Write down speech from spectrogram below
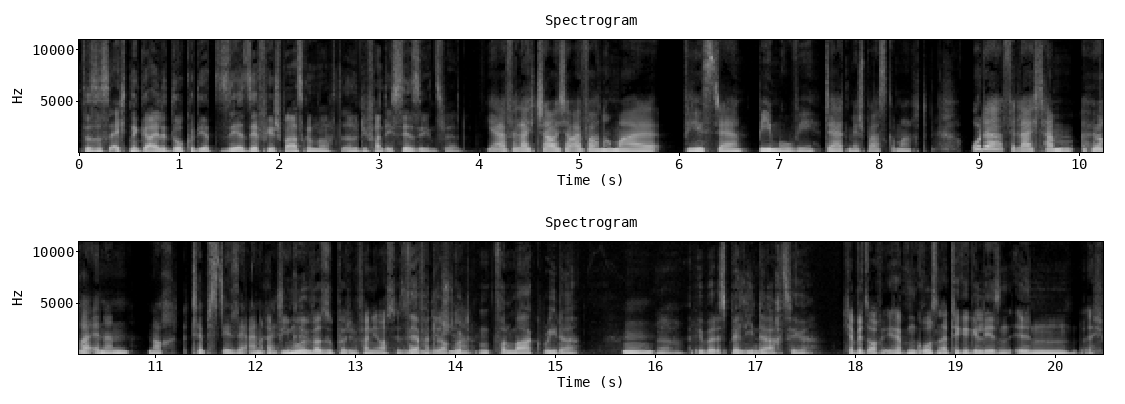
Das ist echt eine geile Doku. Die hat sehr, sehr viel Spaß gemacht. Äh, Die fand ich sehr sehenswert. Ja, vielleicht schaue ich auch einfach nochmal, wie hieß der? B-Movie. Der hat mir Spaß gemacht. Oder vielleicht haben HörerInnen noch Tipps, die sie Der einreichen B-Movie können. war super, den fand ich auch sehr, sehr Ja, gut. fand ich auch gut. Von Mark Reeder Hm. Ja. über das Berlin der 80er. Ich habe jetzt auch, ich habe einen großen Artikel gelesen in, ich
